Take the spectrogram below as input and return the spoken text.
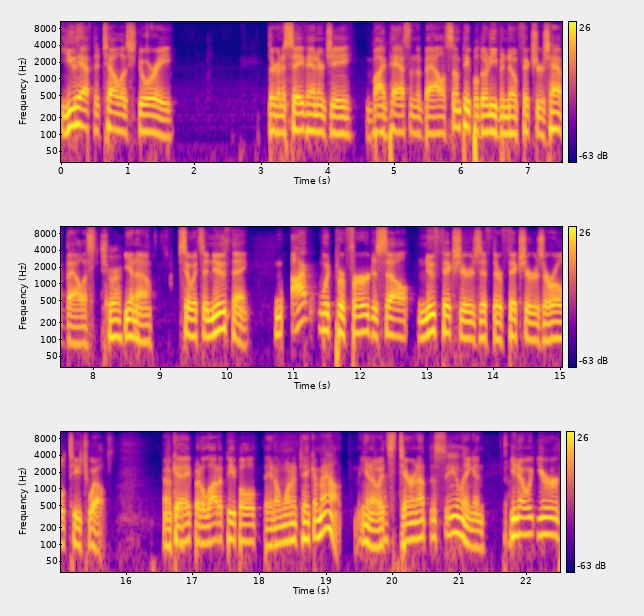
You have to tell a story. They're going to save energy, bypassing the ballast. Some people don't even know fixtures have ballast Sure. you know? So it's a new thing. I would prefer to sell new fixtures if their fixtures are old t12s okay? But a lot of people they don't want to take them out. You know it's tearing up the ceiling and you know you're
